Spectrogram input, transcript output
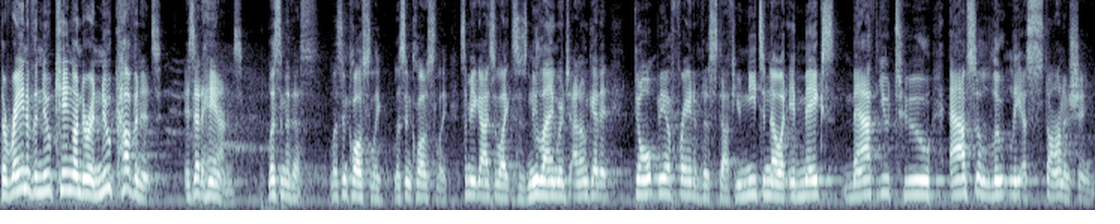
The reign of the new king under a new covenant is at hand. Listen to this. Listen closely. Listen closely. Some of you guys are like, this is new language. I don't get it. Don't be afraid of this stuff. You need to know it. It makes Matthew 2 absolutely astonishing.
